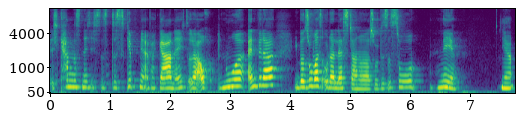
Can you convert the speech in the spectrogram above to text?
ich kann das nicht. Ich, das, das gibt mir einfach gar nichts. Oder auch nur entweder über sowas oder lästern oder so. Das ist so, nee, ja.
